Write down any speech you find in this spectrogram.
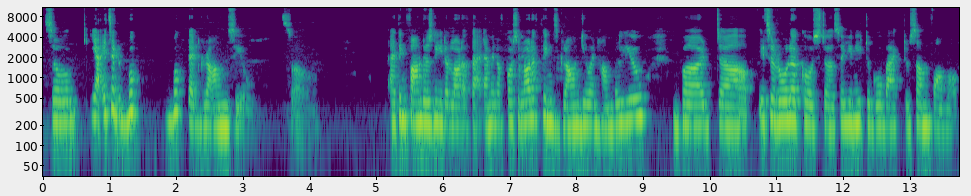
So yeah it's a book book that grounds you so I think founders need a lot of that. I mean, of course, a lot of things ground you and humble you, but uh, it's a roller coaster. So you need to go back to some form of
